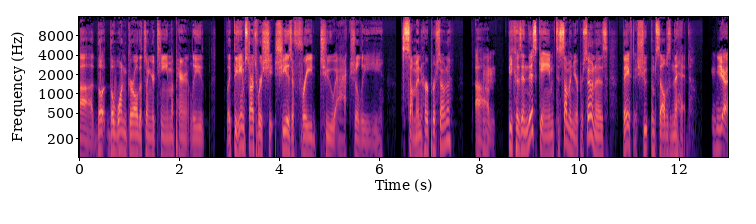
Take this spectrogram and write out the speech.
Uh, the the one girl that's on your team apparently, like the game starts where she she is afraid to actually summon her persona. Uh, Hmm. Because in this game, to summon your personas, they have to shoot themselves in the head, Yeah,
